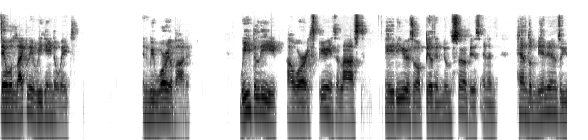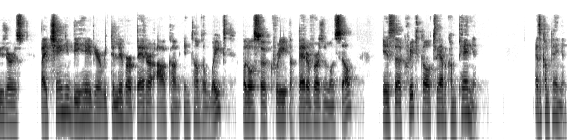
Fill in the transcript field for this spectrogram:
they will likely regain the weight. And we worry about it. We believe our experience the last eight years of building new service and then handle millions of users by changing behavior, we deliver better outcome in terms of weight, but also create a better version of oneself. Is uh, critical to have a companion as a companion.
